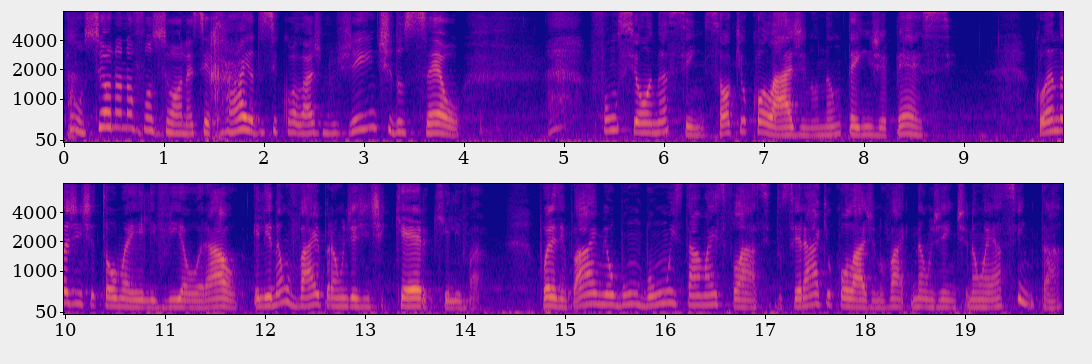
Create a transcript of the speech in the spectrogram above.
Funciona ou não funciona? Esse raio desse colágeno, gente do céu! Funciona sim, só que o colágeno não tem GPS. Quando a gente toma ele via oral, ele não vai para onde a gente quer que ele vá. Por exemplo, ai, meu bumbum está mais flácido. Será que o colágeno vai? Não, gente, não é assim, tá?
